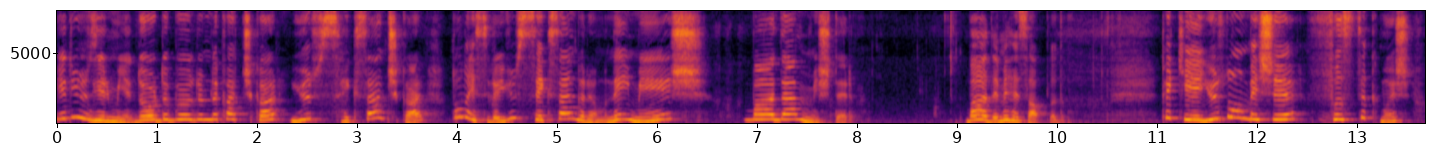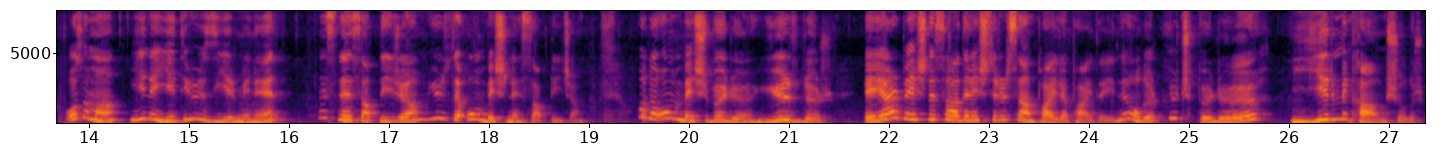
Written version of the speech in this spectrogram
720'yi 4'e böldüğümde kaç çıkar? 180 çıkar. Dolayısıyla 180 gramı neymiş? Bademmiş derim. Bademi hesapladım. Peki %15'i fıstıkmış. O zaman yine 720'nin nesini hesaplayacağım? %15'ini hesaplayacağım. O da 15 bölü 100'dür. Eğer 5 ile sadeleştirirsem payla paydayı ne olur? 3 bölü 20 kalmış olur.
